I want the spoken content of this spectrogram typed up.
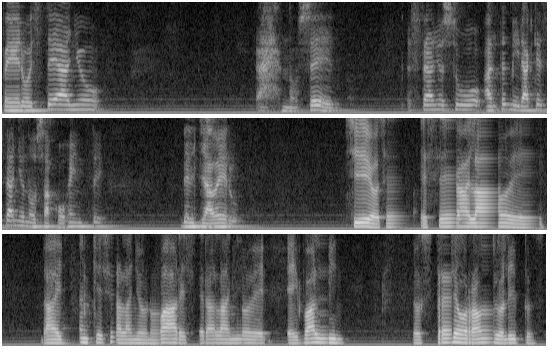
Pero este año, ah, no sé, este año estuvo, antes mira que este año nos sacó gente del llavero. Sí, o sea, ese era el año de Daddy Yankee, ese era el año de Novar, ese era el año de J Balvin. Los tres se borraron solitos.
